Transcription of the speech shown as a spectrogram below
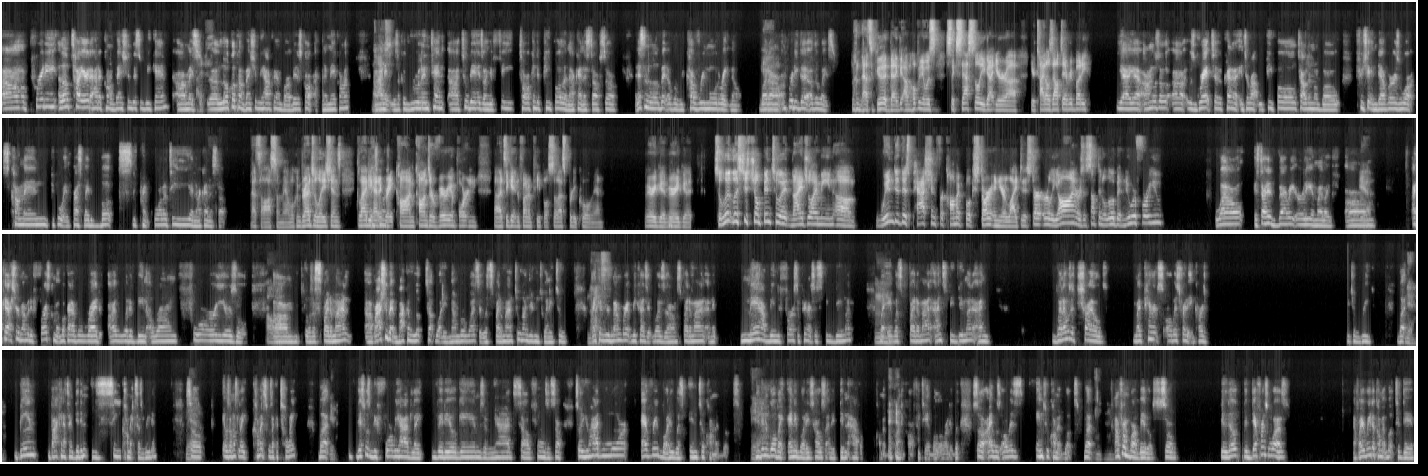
Um, I'm pretty a little tired. I had a convention this weekend. Um, it's nice. a local convention we have here in Barbados called AnimeCon. Nice. And it was like a grueling 10, uh, two days on your feet, talking to people and that kind of stuff. So it's in a little bit of a recovery mode right now, but yeah. uh, I'm pretty good otherwise. That's good. That I'm hoping it was successful. You got your uh, your titles out to everybody. Yeah, yeah. Um, it was a, uh, it was great to kind of interact with people, tell them about future endeavors, what's coming. People were impressed by the books, the print quality, and that kind of stuff. That's awesome, man. Well, congratulations. Glad you Thanks, had a great con. Cons are very important uh, to get in front of people. So that's pretty cool, man. Very good. Mm-hmm. Very good. So let, us just jump into it, Nigel. I mean, um, when did this passion for comic books start in your life? Did it start early on, or is it something a little bit newer for you? Well, it started very early in my life. Um, yeah. I can actually remember the first comic book I ever read. I would have been around four years old. Oh, wow. Um, it was a Spider Man. Uh, I actually went back and looked up what the number was. It was Spider Man 222. Nice. I can remember it because it was um, Spider Man, and it may have been the first appearance of Speed Demon, mm. but it was Spider Man and Speed Demon. And when I was a child, my parents always tried to encourage to read, but yeah. being back in that time, they didn't see comics as reading, yeah. so it was almost like comics was like a toy. But yeah this was before we had like video games and we had cell phones and stuff. So you had more. Everybody was into comic books. You didn't go by anybody's house and it didn't have a comic book on the coffee table or the book. so I was always into comic books. But mm-hmm. I'm from Barbados, so the little the difference was if I read a comic book today,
